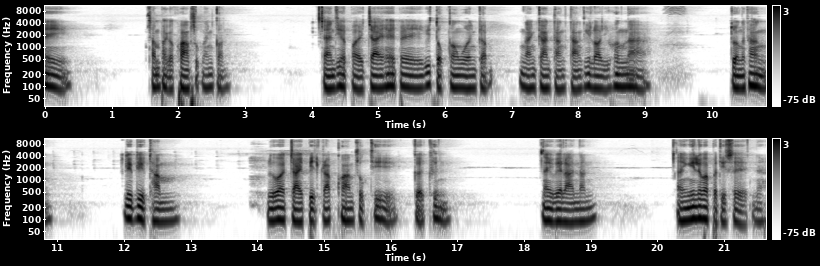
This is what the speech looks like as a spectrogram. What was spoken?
ให้สัมผัสกับความสุขนั้นก่อนแทนที่จะปล่อยใจให้ไปวิตกกังวลกับงานการต่างๆ ที่รออยู่ข้างหน้า จนกระทั่งรีบๆทำหรือว่าใจปิดรับความสุขที่เกิดขึ้น ในเวลานั้น อันนี้เรียกว่าปฏิเสธนะ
